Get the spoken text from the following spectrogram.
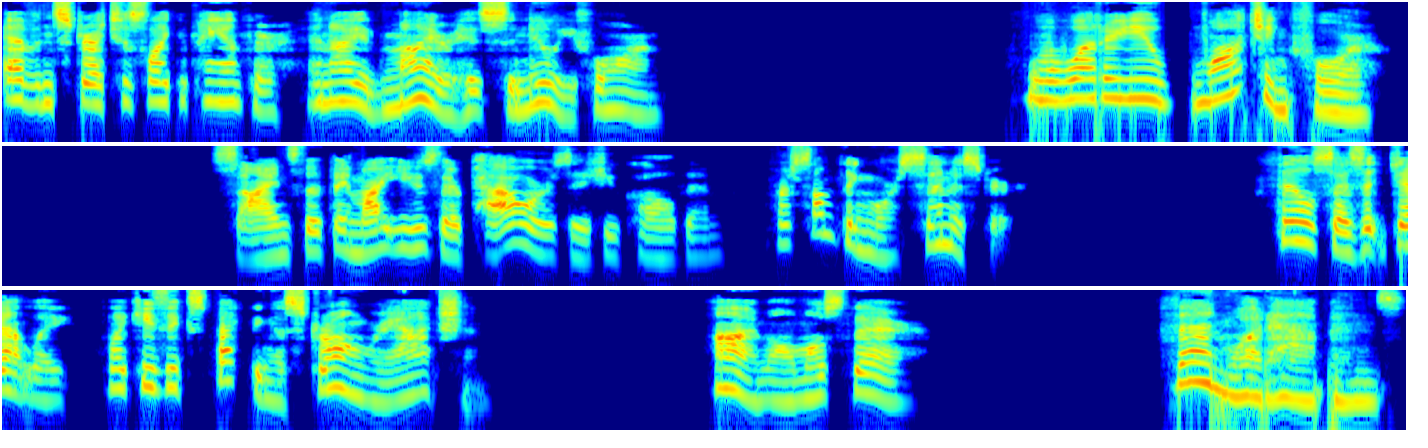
Evan stretches like a panther, and I admire his sinewy form. What are you watching for? Signs that they might use their powers, as you call them, for something more sinister. Phil says it gently, like he's expecting a strong reaction. I'm almost there. Then what happens?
